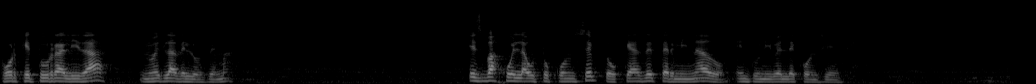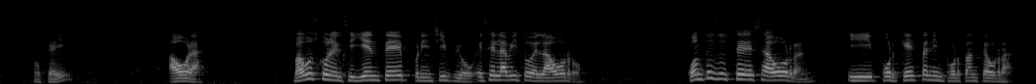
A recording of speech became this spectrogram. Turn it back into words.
Porque tu realidad no es la de los demás es bajo el autoconcepto que has determinado en tu nivel de conciencia. ¿Ok? Ahora, vamos con el siguiente principio, es el hábito del ahorro. ¿Cuántos de ustedes ahorran y por qué es tan importante ahorrar?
